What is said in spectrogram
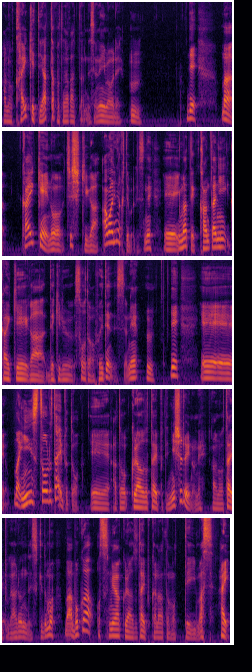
あの会計ってやったことなかったんですよね、今まで。うん。で、まあ、会計の知識があまりなくてもですね、えー、今って簡単に会計ができるソフトが増えてるんですよね。うん、で、えー、まあ、インストールタイプと、えー、あとクラウドタイプって2種類のね、あのタイプがあるんですけども、まあ、僕はおすすめはクラウドタイプかなと思っています。はい。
